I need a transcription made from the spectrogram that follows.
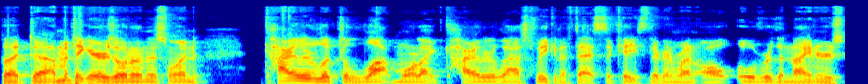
but uh, I'm gonna take Arizona on this one. Kyler looked a lot more like Kyler last week, and if that's the case, they're gonna run all over the Niners.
